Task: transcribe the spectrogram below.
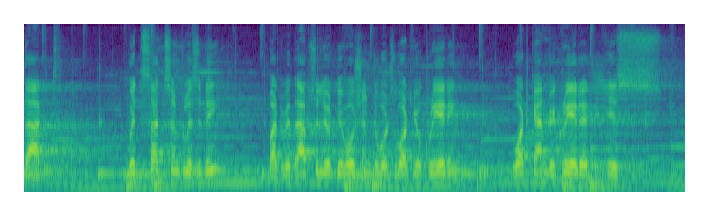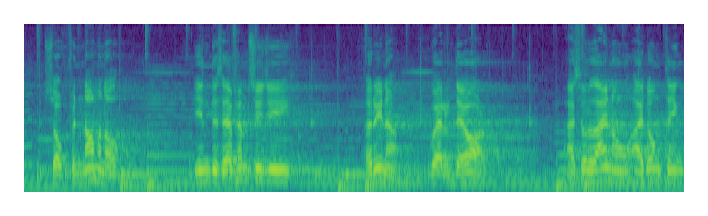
that with such simplicity, but with absolute devotion towards what you're creating, what can be created is so phenomenal. In this FMCG arena where they are, as far as I know, I don't think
